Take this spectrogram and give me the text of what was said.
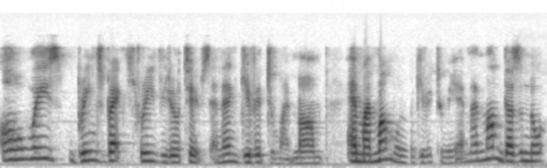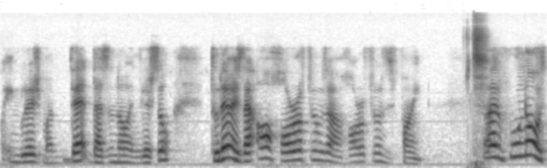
always brings back three videotapes and then give it to my mom. And my mom will give it to me. And my mom doesn't know English. My dad doesn't know English. So to them, it's like, oh, horror films are horror films is fine. And who knows?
